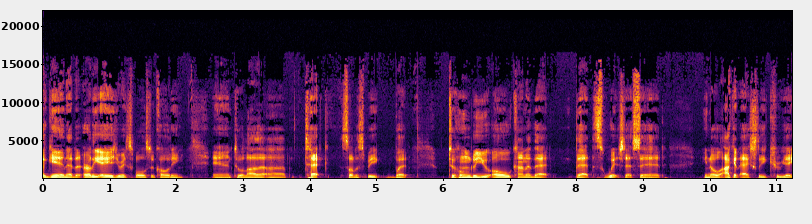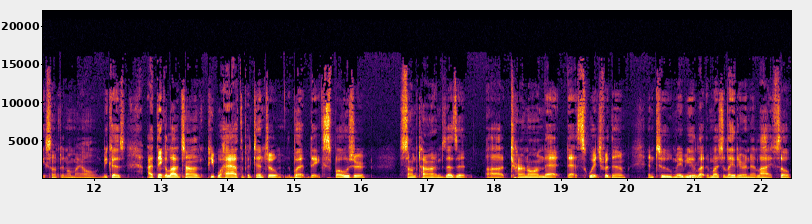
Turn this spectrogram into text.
again, at an early age, you're exposed to coding and to a lot of uh, tech, so to speak. But to whom do you owe kind of that that switch that said? You know, I could actually create something on my own because I think a lot of times people have the potential, but the exposure sometimes doesn't uh, turn on that, that switch for them until maybe mm. much later in their life. So,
